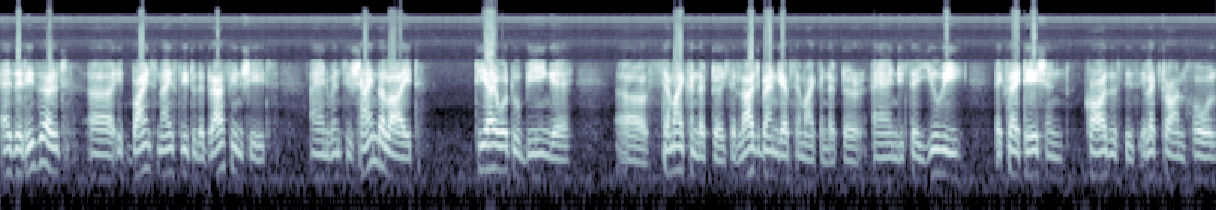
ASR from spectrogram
As a result, uh, it binds nicely to the graphene sheets, and once you shine the light, TiO2 being a uh, semiconductor. It's a large band gap semiconductor, and it's a UV excitation causes this electron hole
